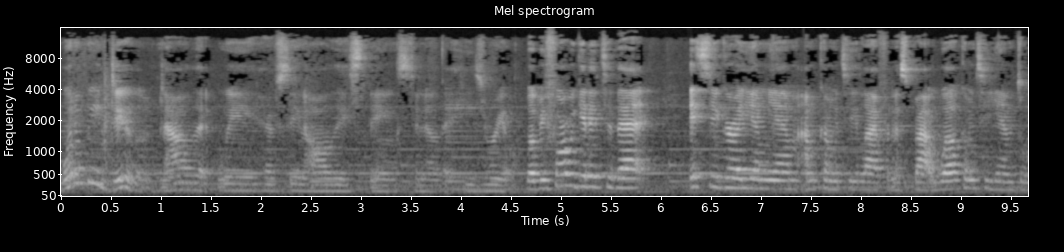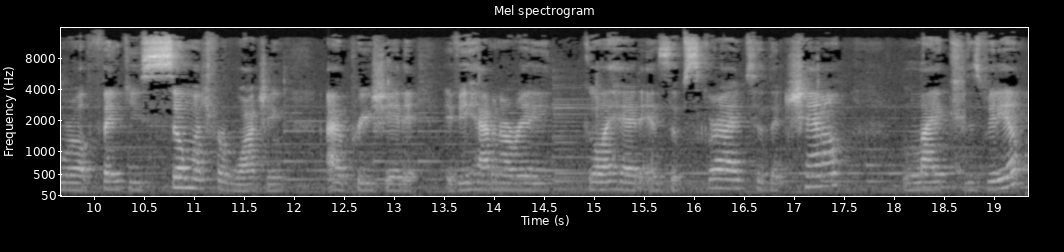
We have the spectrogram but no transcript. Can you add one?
what do we do now that we have seen all these things to know that He's real. But before we get into that, it's your girl Yum Yum. I'm coming to you live from the spot. Welcome to Yem's World. Thank you so much for watching. I appreciate it. If you haven't already, go ahead and subscribe to the channel like this video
